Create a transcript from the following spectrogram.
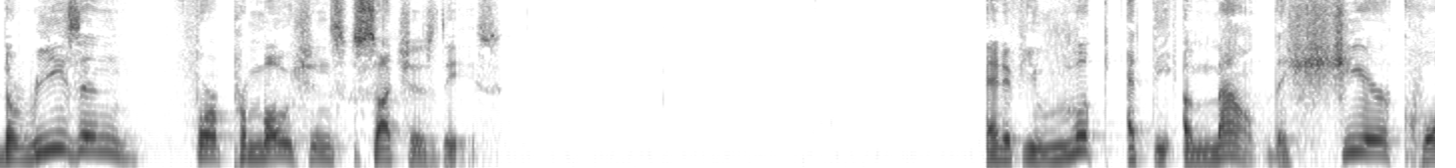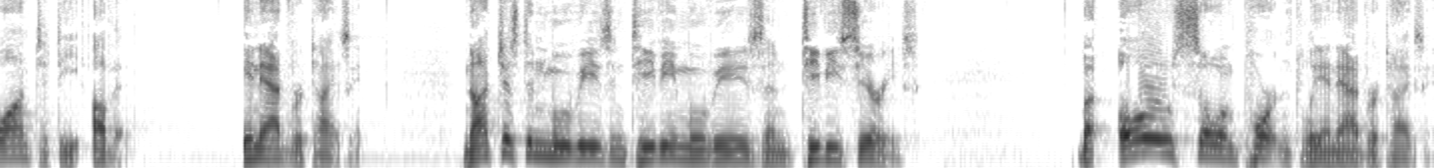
The reason for promotions such as these, and if you look at the amount, the sheer quantity of it in advertising, not just in movies and TV movies and TV series, but oh so importantly in advertising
